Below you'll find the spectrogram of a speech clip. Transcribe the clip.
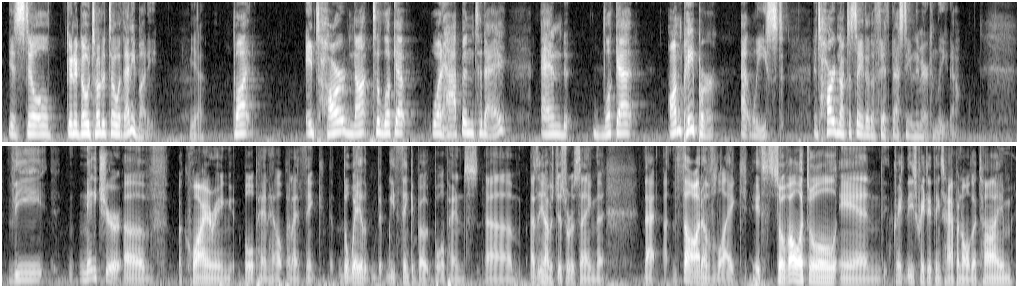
is still gonna go toe to toe with anybody yeah, but it's hard not to look at what happened today and look at on paper at least it's hard not to say they're the fifth best team in the american league now the nature of acquiring bullpen help, and I think the way that we think about bullpens, um, as you know, I was just sort of saying that that thought of like it's so volatile and these crazy things happen all the time.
